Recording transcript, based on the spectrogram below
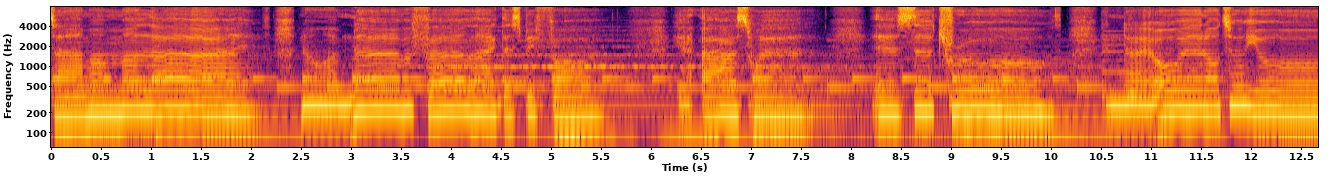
time of my life. No, I've never felt like this before. Yeah, I swear it's the truth, and I owe it all to you.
